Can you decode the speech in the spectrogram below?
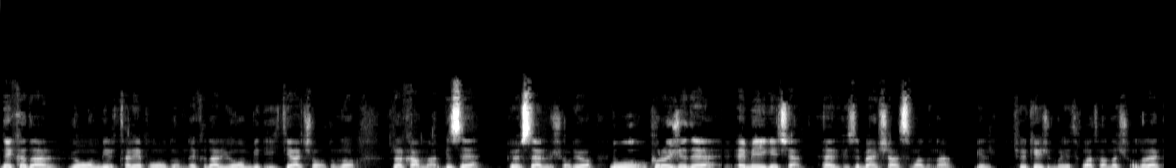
ne kadar yoğun bir talep olduğunu, ne kadar yoğun bir ihtiyaç olduğunu rakamlar bize göstermiş oluyor. Bu projede emeği geçen herkese ben şahsım adına bir Türkiye Cumhuriyeti vatandaşı olarak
